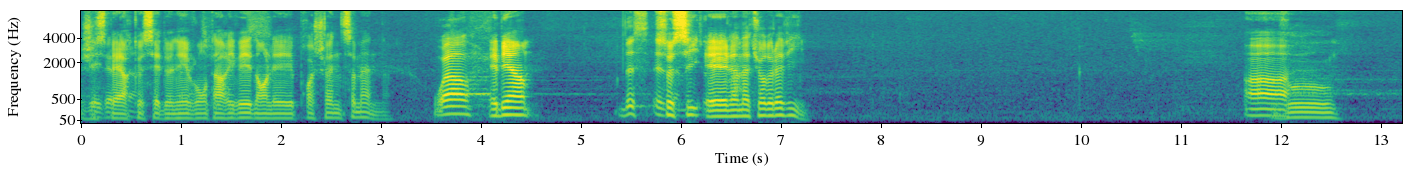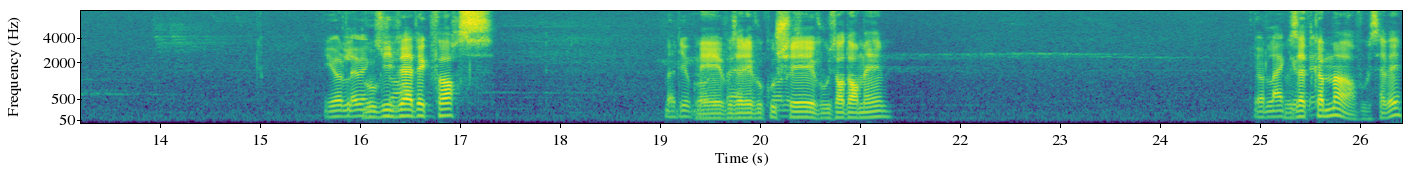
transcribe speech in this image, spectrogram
J'espère que ces données vont arriver dans les prochaines semaines. Eh bien, ceci est la nature de la vie. Vous... Vous vivez avec force, mais vous allez vous coucher, vous endormez. Vous êtes comme mort, vous savez.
